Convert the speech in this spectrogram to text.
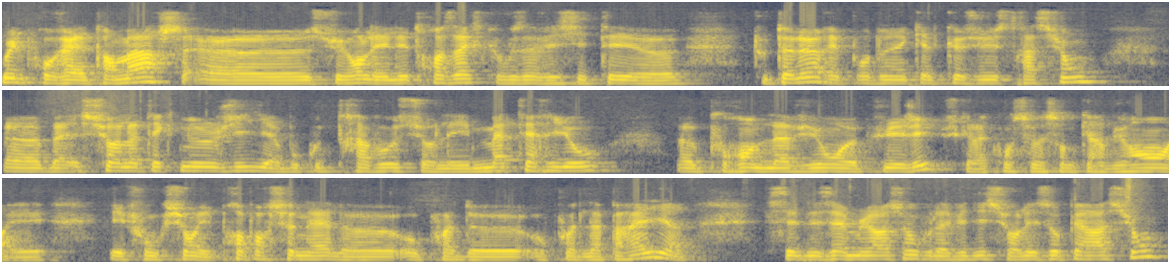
Oui, le progrès est en marche. Euh, suivant les, trois axes que vous avez cités euh, tout à l'heure, et pour donner quelques illustrations, euh, bah, sur la technologie, il y a beaucoup de travaux sur les matériaux pour rendre l'avion plus léger, puisque la consommation de carburant et, et fonction est proportionnelle au poids de, au poids de l'appareil. C'est des améliorations, vous l'avez dit, sur les opérations.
